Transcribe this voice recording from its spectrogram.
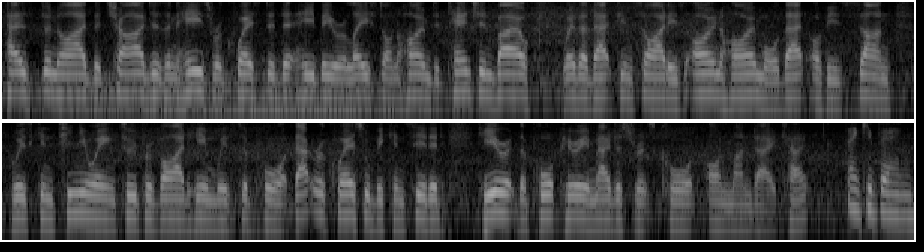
has denied the charges and he's requested that he be released on home detention bail, whether that's inside his own home or that of his son, who is continuing to provide him with support. That request will be considered here at the Port Pirie Magistrates Court on Monday. Kate? Thank you, Ben.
